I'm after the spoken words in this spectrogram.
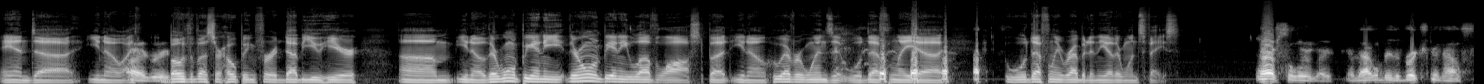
and uh you know I agree. both of us are hoping for a w here um you know there won't be any there won't be any love lost but you know whoever wins it will definitely uh will definitely rub it in the other one's face Absolutely, and that will be the Schmidt house.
